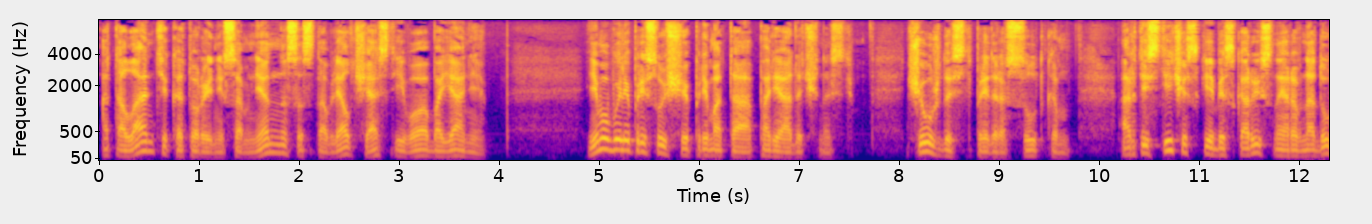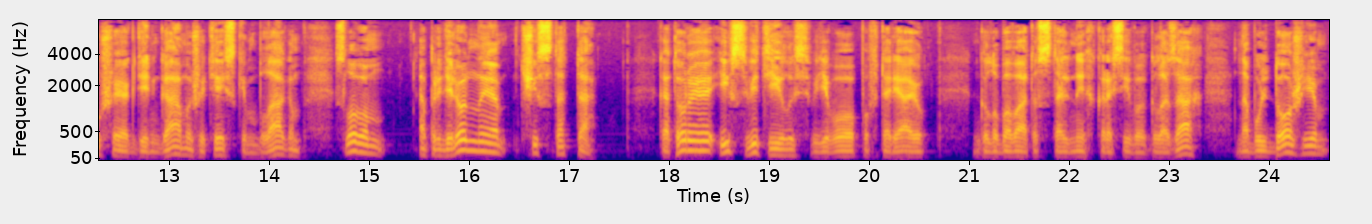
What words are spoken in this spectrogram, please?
о таланте, который, несомненно, составлял часть его обаяния. Ему были присущи прямота, порядочность, чуждость предрассудкам, артистически бескорыстное равнодушие к деньгам и житейским благам, словом, определенная чистота, которая и светилась в его, повторяю, голубовато-стальных красивых глазах на бульдожьем,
